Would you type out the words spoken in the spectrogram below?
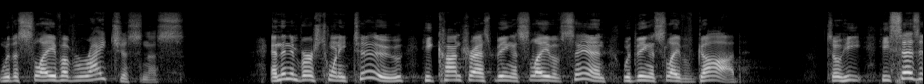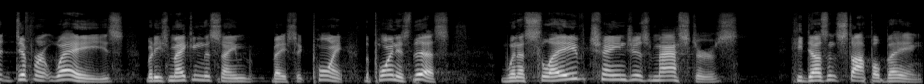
with a slave of righteousness. And then in verse 22, he contrasts being a slave of sin with being a slave of God. So he, he says it different ways, but he's making the same basic point. The point is this when a slave changes masters, he doesn't stop obeying.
